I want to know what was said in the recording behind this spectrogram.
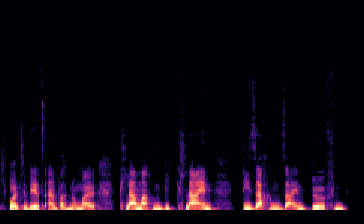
ich wollte dir jetzt einfach nur mal klar machen, wie klein die Sachen sein dürfen,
